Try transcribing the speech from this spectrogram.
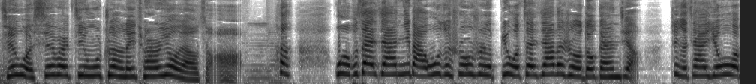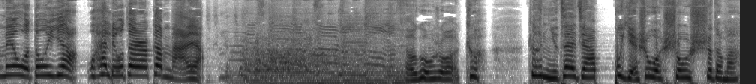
结果媳妇儿进屋转了一圈又要走，哼，我不在家，你把屋子收拾的比我在家的时候都干净，这个家有我没有我都一样，我还留在这儿干嘛呀？老公说：“这这你在家不也是我收拾的吗？”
